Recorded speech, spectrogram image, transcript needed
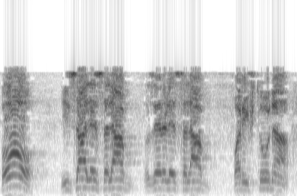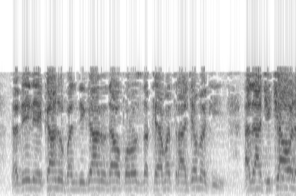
او عیسی علی السلام عزیر علی السلام فرشتونه د دې نیکانو بندګانو دا پروز د قیامت راجمه کی ادا چې چا ول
